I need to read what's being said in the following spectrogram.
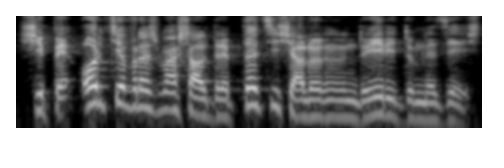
și pe orice vrăjmaș al dreptății și al rânduirii dumnezeiești.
